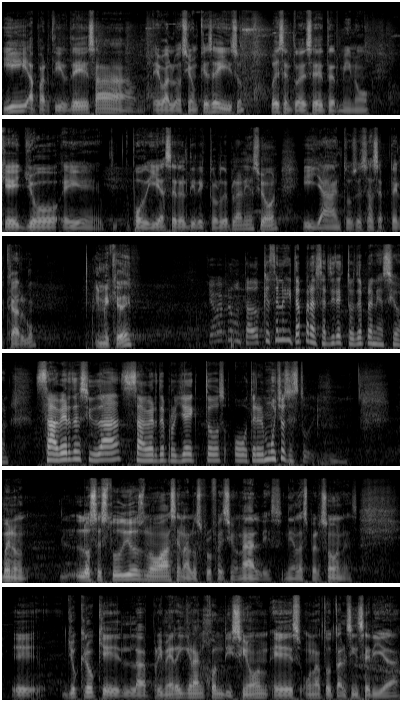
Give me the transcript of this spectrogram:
Y a partir de esa evaluación que se hizo, pues entonces se determinó que yo eh, podía ser el director de planeación y ya entonces acepté el cargo y me quedé. Yo me he preguntado qué se necesita para ser director de planeación. Saber de ciudad, saber de proyectos o tener muchos estudios. Bueno, los estudios no hacen a los profesionales ni a las personas. Eh, yo creo que la primera y gran condición es una total sinceridad,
